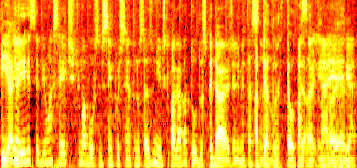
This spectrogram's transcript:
e aí, e aí recebi um aceite de uma bolsa de 100% nos Estados Unidos que pagava tudo, hospedagem, alimentação, até, a, até o, passagem a, aérea, aérea,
